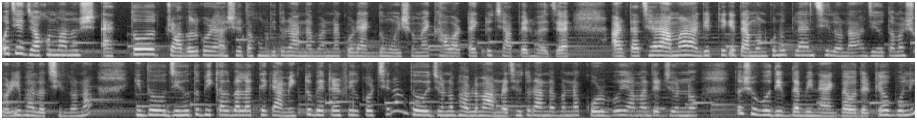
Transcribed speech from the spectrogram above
ওই যে যখন মানুষ এত ট্রাভেল করে আসে, তখন কিন্তু রান্না বান্না করে একদম ওই সময় খাওয়াটা একটু চাপের হয়ে যায়। আর তাছাড়া আমার আগের থেকে তেমন কোনো প্ল্যান ছিল না, যেহেতু আমার শরীর ভালো ছিল না। কিন্তু যেহেতু বিকালবেলার থেকে আমি একটু বেটার ফিল করছিলাম, তো ওই জন্য ভাবলাম আমরা যেহেতু রান্নাবান্না করবোই আমাদের জন্য। তো শুভদীপ দা, বিনায়ক দা ওদেরকেও বলি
